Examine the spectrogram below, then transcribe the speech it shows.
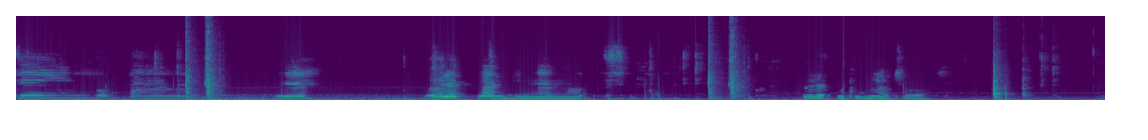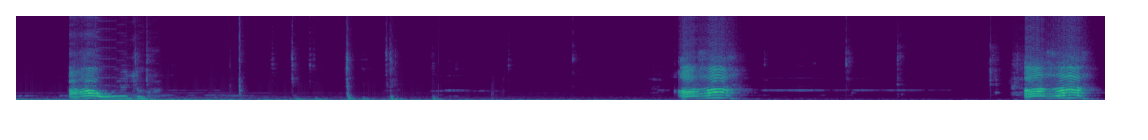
Ding dong bang. Ne? Öğretmen dinlenme. Öğretmen bunu mu yapıyorlar? Aha uyudu. Aha. Aha.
